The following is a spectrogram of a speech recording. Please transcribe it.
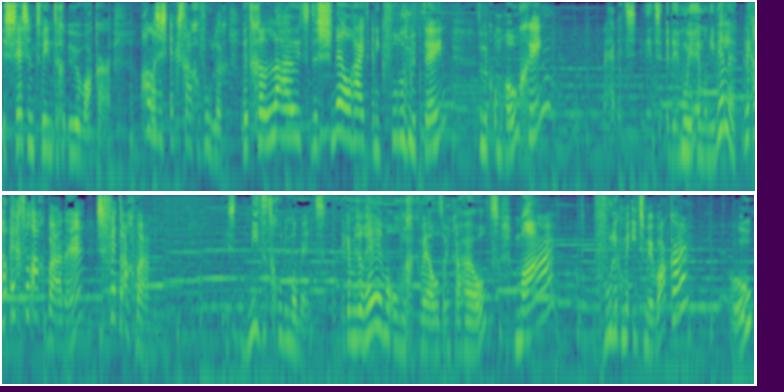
26 uur wakker. Alles is extra gevoelig. Het geluid, de snelheid. En ik voelde meteen, toen ik omhoog ging... Nou, dit, is- dit, is- dit moet je helemaal niet willen. En ik hou echt van achtbanen, hè? Het is een vette achtbaan. Is niet het goede moment. Ik heb mezelf helemaal ondergekweld en gehuild. Maar voel ik me iets meer wakker? Oh.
